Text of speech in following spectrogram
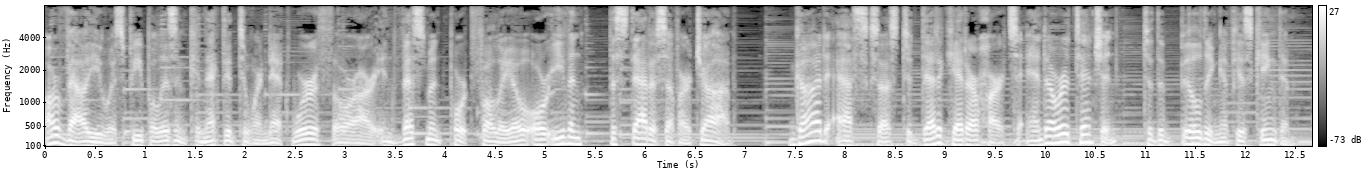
Our value as people isn't connected to our net worth or our investment portfolio or even the status of our job. God asks us to dedicate our hearts and our attention to the building of His kingdom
